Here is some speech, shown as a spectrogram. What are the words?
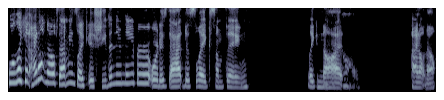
Well, like, and I don't know if that means like, is she the new neighbor or does that just like something like not? oh, I don't know.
